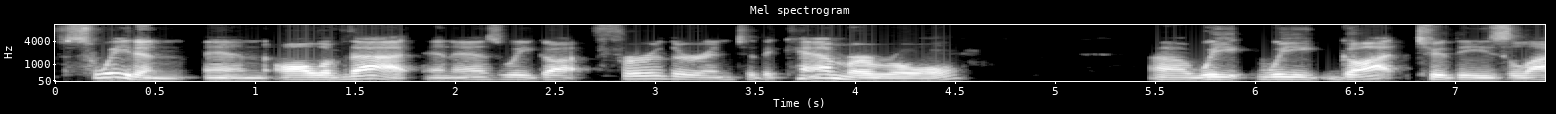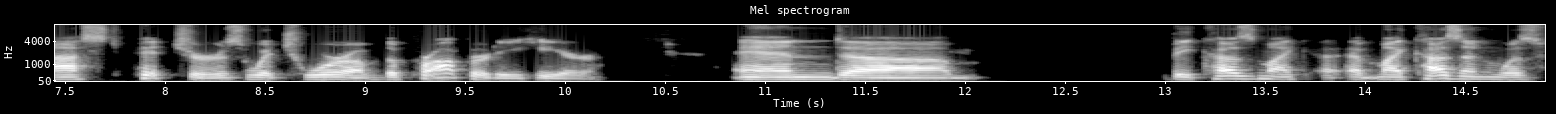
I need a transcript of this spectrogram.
Sweden and all of that. And as we got further into the camera roll, uh, we, we got to these last pictures, which were of the property here. And uh, because my, uh, my cousin was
